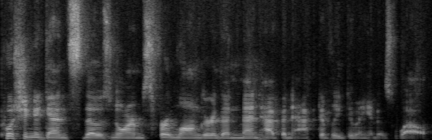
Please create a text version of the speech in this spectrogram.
pushing against those norms for longer than men have been actively doing it as well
